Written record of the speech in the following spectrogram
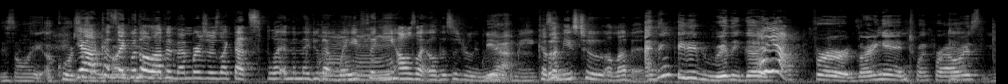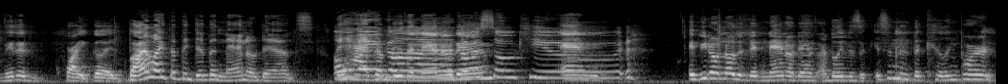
it's only of course. Yeah, because like with a 11 members, there's like that split, and then they do that mm-hmm. wave thingy. Mm-hmm. I was like, oh, this is really weird yeah. to me because I'm used to 11. I think they did really good. Oh, yeah. For learning it in 24 hours, they did quite good. But I like that they did the nano dance. They oh had them God, do the nano dance. That was so cute. And if you don't know the nano dance, I believe is isn't it the killing part?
